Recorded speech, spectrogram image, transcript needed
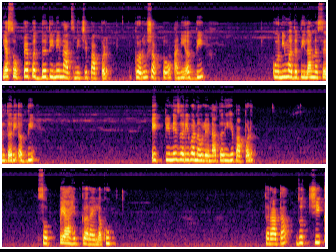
या सोप्या पद्धतीने नाचणीचे पापड करू शकतो आणि अगदी कोणी मदतीला नसेल तरी अगदी एकटीने जरी बनवले ना तरी हे पापड सोपे आहेत करायला खूप. तर आता जो चीक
